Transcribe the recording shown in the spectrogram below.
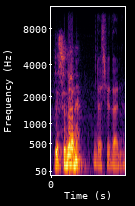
До свидания. До свидания.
